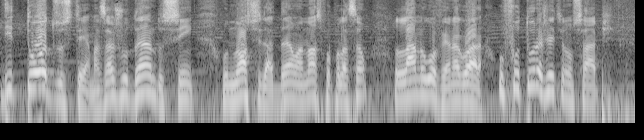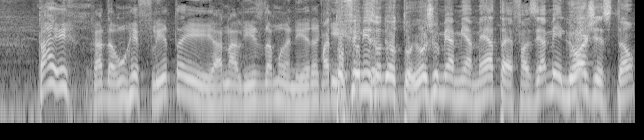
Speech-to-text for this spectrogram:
de todos os temas, ajudando sim o nosso cidadão, a nossa população lá no governo. Agora, o futuro a gente não sabe. Tá aí, cada um reflita e analise da maneira Mas que. Mas tô feliz onde eu tô. E hoje minha, minha meta é fazer a melhor gestão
